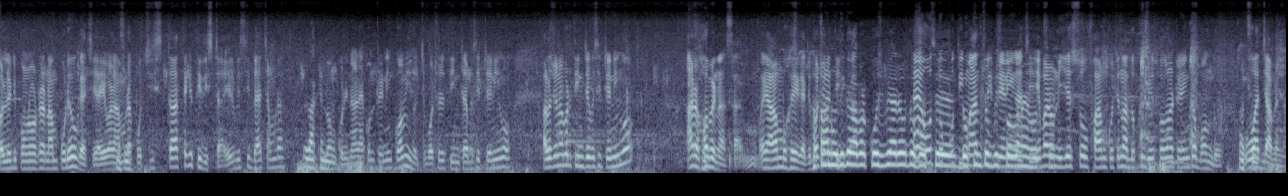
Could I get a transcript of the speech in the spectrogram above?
অলরেডি পনেরোটা নাম পড়েও গেছে। এবার আচ্ছা। আমরা পঁচিশটা থেকে তিরিশটা এর বেশি ব্যাচ আমরা রাখেন লং করি না। আর এখন ট্রেনিং কমই হচ্ছে। বছরে তিনটার বেশি ট্রেনিংও আলোচনা করে তিনটে বেশি ট্রেনিংও আর হবে না স্যার, আরম্ভ হয়ে গেছে। বছরে ওদিকে আবার কোচবিহারেও তো হ্যাঁ হচ্ছে প্রতি ট্রেনিং আছে। নিজস্ব ফার্ম করছে না দক্ষিণ চব্বিশ পরগনা ট্রেনিংটা বন্ধ। ও আচ্ছা। আর যাবে না।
